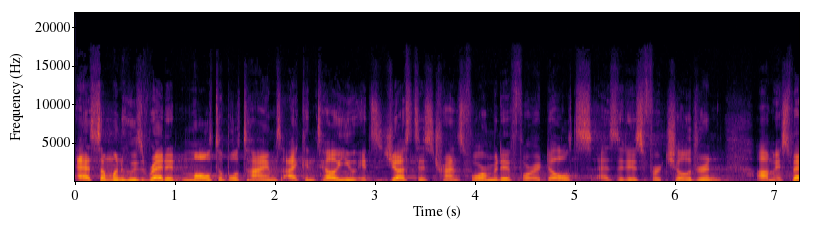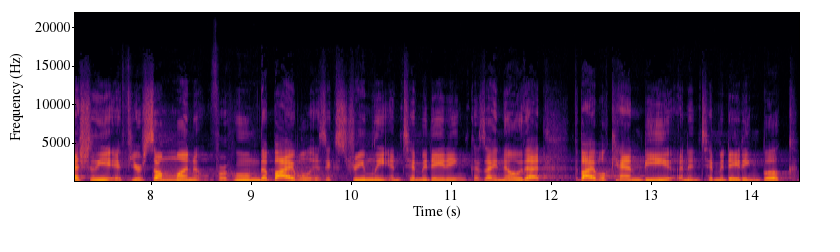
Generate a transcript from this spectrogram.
as someone who's read it multiple times, I can tell you it's just as transformative for adults as it is for children, um, especially if you're someone for whom the Bible is extremely intimidating, because I know that the Bible can be an intimidating book.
